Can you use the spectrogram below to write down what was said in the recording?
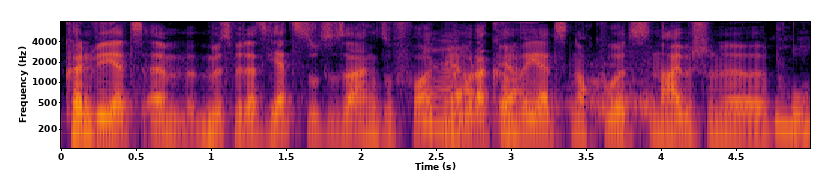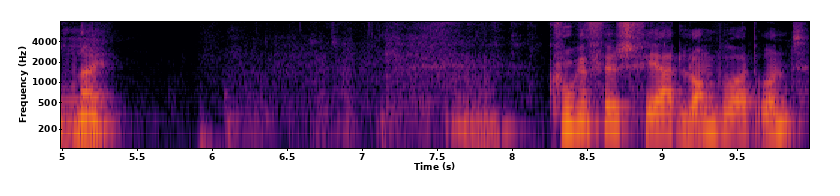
Können wir jetzt, ähm, müssen wir das jetzt sozusagen sofort Ja. nehmen oder können Ja. wir jetzt noch kurz eine halbe Stunde äh, proben? Nein. Kugelfisch, Pferd, Longboard und?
